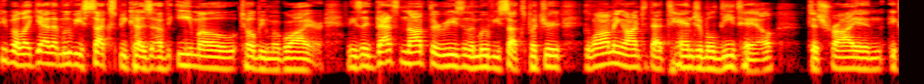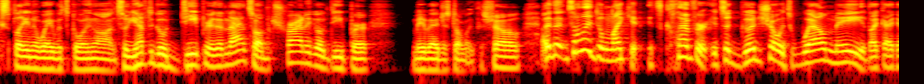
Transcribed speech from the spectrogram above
people are like, "Yeah, that movie sucks because of emo Tobey Maguire," and he's like, "That's not the reason the movie sucks, but you're glomming onto that tangible detail." To try and explain away what's going on. So you have to go deeper than that. So I'm trying to go deeper. Maybe I just don't like the show. It's not I don't like it. It's clever. It's a good show. It's well made. Like I,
